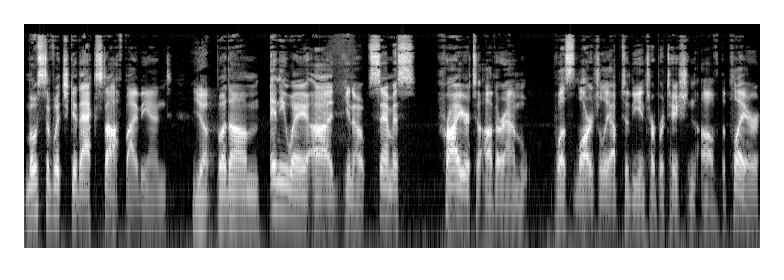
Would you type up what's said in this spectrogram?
most of which get axed off by the end. Yep. But um anyway, uh you know, Samus prior to Other M was largely up to the interpretation of the player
